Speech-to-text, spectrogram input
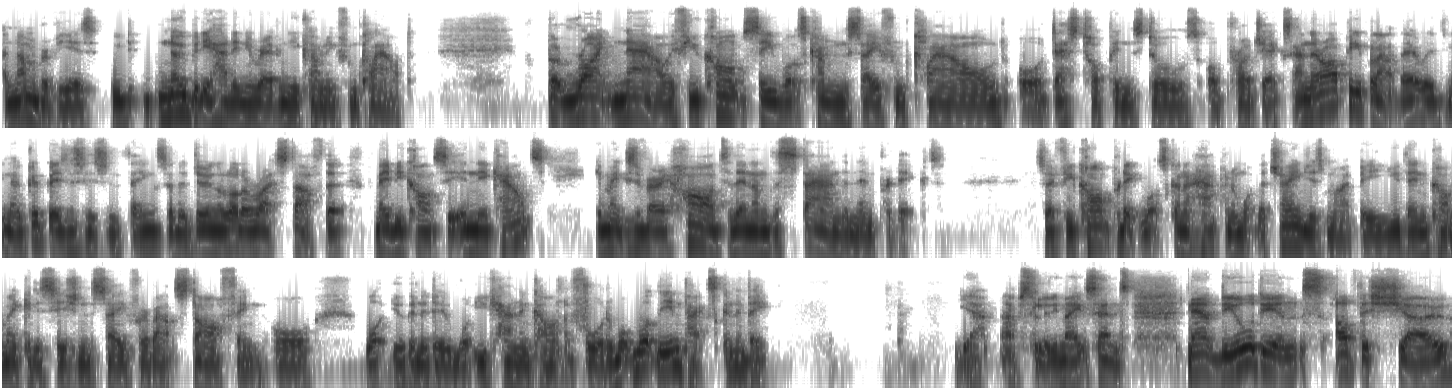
a number of years, we nobody had any revenue coming from cloud. But right now, if you can't see what's coming, say from cloud or desktop installs or projects, and there are people out there with you know good businesses and things that are doing a lot of right stuff that maybe can't see in the accounts, it makes it very hard to then understand and then predict. So if you can't predict what's going to happen and what the changes might be, you then can't make a decision, say, for about staffing or what you're going to do, what you can and can't afford, and what, what the impact's going to be. Yeah, absolutely makes sense. Now, the audience of this show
